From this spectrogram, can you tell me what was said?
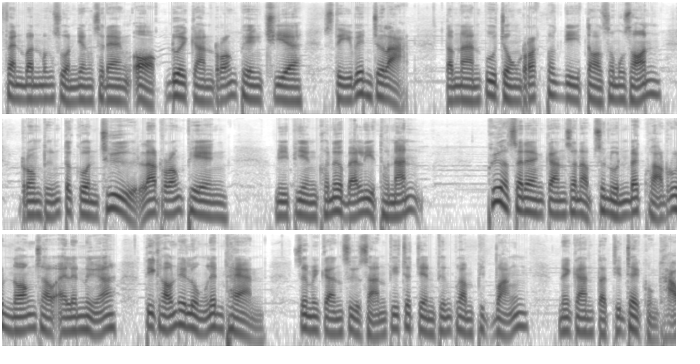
แฟนบอลบางส่วนยังแสดงออกด้วยการร้องเพลงเชียร์สตีเวนเจอราดตำนานผู้จงรักภักดีต่อสโมสร รวมถึงตะโกนชื่อและร้องเพลง มีเพียงคอนเนอร์แบลลี่เท่านั้น เพื่อแสดงการสนับสนุนแบ็คขวารุ่นน้องชาวไอร์แลนด์เหนือ ที่เขาได้ลงเล่นแทน ซึ่งเป็นการสื่อสารที่ชัดเจนถึงความผิดหวังในการตัดสินใจของเขา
